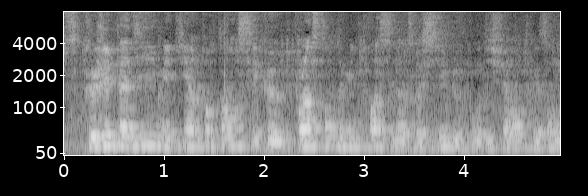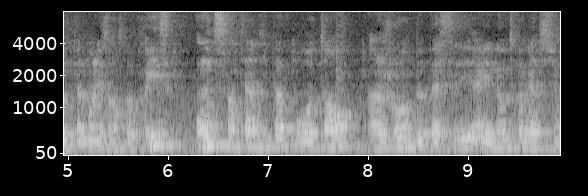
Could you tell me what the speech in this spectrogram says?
Ce que j'ai pas dit, mais qui est important, c'est que pour l'instant 2003 c'est notre cible pour différentes raisons, notamment les entreprises. On ne s'interdit pas pour autant un jour de passer à une autre version.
